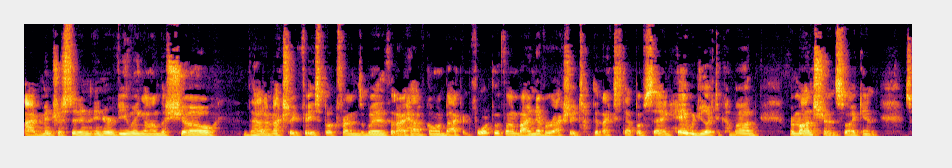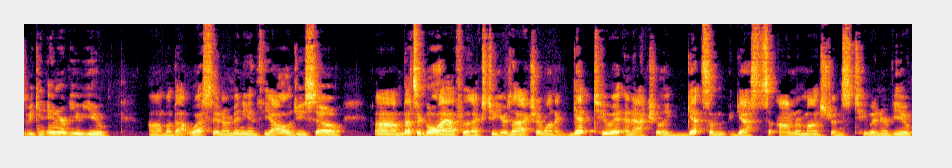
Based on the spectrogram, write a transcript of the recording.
I'm interested in interviewing on the show that I'm actually Facebook friends with, and I have gone back and forth with them, but I never actually took the next step of saying, "Hey, would you like to come on Remonstrance so I can so we can interview you um, about Wesleyan Arminian theology?" So um, that's a goal I have for the next two years. I actually want to get to it and actually get some guests on Remonstrance to interview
